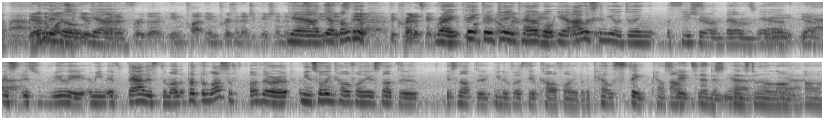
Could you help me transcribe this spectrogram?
Hill. Wow. They're the ones Hill, who give yeah. credit for the in cla- in prison education in Yeah, yeah, Massachusetts. Bunker They- Hill- the credits get Right, they Bunker they're Hill. doing They're incredible. great. Yeah, They're I was great. thinking of doing a feature on them. yeah. Great. Yeah. Yeah. It's, it's really I mean if that is the model but but lots of other I mean Southern California is not the it's not the University of California but the Cal State Cal um, State that is system, that is yeah, doing a lot yeah. uh,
